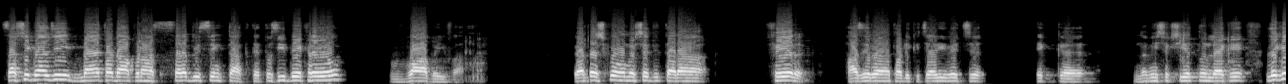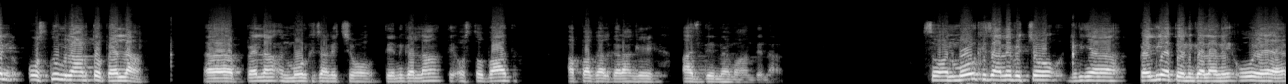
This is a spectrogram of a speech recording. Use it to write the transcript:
ਸਤਿ ਸ਼੍ਰੀ ਅਕਾਲ ਜੀ, ਮੈਂ ਤੁਹਾਡਾ ਆਪਣਾ ਸਰਬਜੀਤ ਸਿੰਘ ਟੱਕ ਤੇ ਤੁਸੀਂ ਦੇਖ ਰਹੇ ਹੋ ਵਾਹ ਬਈ ਵਾਹ। ਪਿਆਰੇ ਦਰਸ਼ਕੋ ਹਮੇਸ਼ਾ ਦੀ ਤਰ੍ਹਾਂ ਫੇਰ ਹਾਜ਼ਰ ਹੋਇਆ ਤੁਹਾਡੀ ਕਚਹਿਰੀ ਵਿੱਚ ਇੱਕ ਨਵੀਂ ਸ਼ਖਸੀਅਤ ਨੂੰ ਲੈ ਕੇ। ਲੇਕਿਨ ਉਸ ਨੂੰ ਮਿਲਾਉਣ ਤੋਂ ਪਹਿਲਾਂ, ਅਹ ਪਹਿਲਾਂ ਅਨਮੋਲ ਖਜ਼ਾਨੇ ਚੋਂ ਤਿੰਨ ਗੱਲਾਂ ਤੇ ਉਸ ਤੋਂ ਬਾਅਦ ਆਪਾਂ ਗੱਲ ਕਰਾਂਗੇ ਅੱਜ ਦੇ ਮਹਿਮਾਨ ਦੇ ਨਾਲ। ਸੋ ਅਨਮੋਲ ਖਜ਼ਾਨੇ ਵਿੱਚੋਂ ਜਿਹੜੀਆਂ ਪਹਿਲੀਆਂ ਤਿੰਨ ਗੱਲਾਂ ਨੇ, ਉਹ ਇਹ ਹੈ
